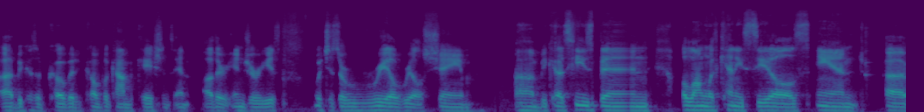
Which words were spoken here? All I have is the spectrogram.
uh, because of COVID, COVID complications, and other injuries, which is a real, real shame. Uh, because he's been, along with Kenny Seals and uh,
